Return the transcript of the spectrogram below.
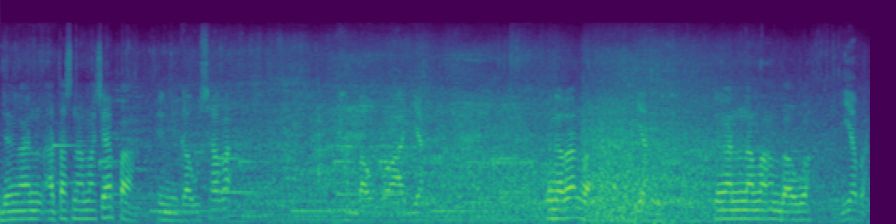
dengan atas nama siapa ini? Nggak usah pak. Hamba Allah aja. Beneran pak? Iya. Dengan nama hamba Allah. Iya pak.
